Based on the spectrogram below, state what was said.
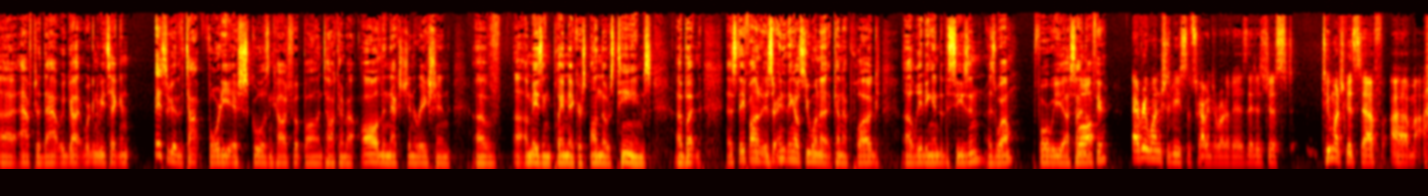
Uh, after that, we've got we're going to be taking basically the top 40-ish schools in college football and talking about all the next generation of uh, amazing playmakers on those teams. Uh, but uh, Stefan, is there anything else you want to kind of plug uh, leading into the season as well before we uh, sign well, off here? Everyone should be subscribing to RotoViz. It is just too much good stuff. Um,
